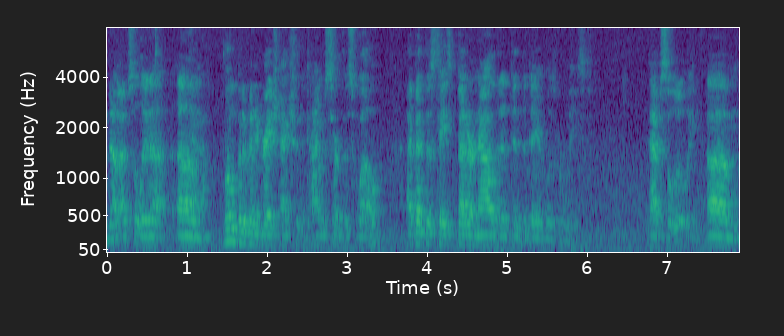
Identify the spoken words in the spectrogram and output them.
no, absolutely not. Um, yeah. A little bit of integration actually. The time served this well. I bet this tastes better now than it did the day it was released. Absolutely. Um,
